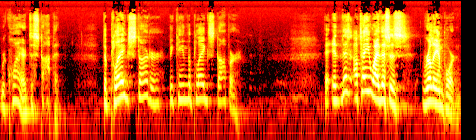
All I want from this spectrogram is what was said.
required to stop it. The plague starter became the plague stopper. It, this, I'll tell you why this is really important.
